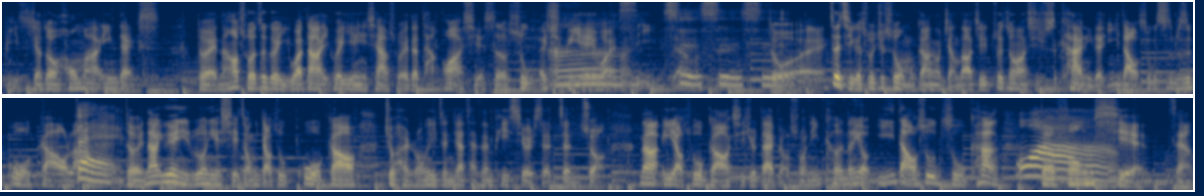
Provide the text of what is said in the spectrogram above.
比值，叫做 HOMA Index。对，然后除了这个以外，当然也会验一下所谓的糖化血色素 HbA1c，是是是，对，这几个数就是我们刚刚有讲到，其实最重要其实是看你的胰岛素是不是过高啦。对对，那因为你如果你的血中胰岛素过高，就很容易增加产生 PCOS 的症状。那胰岛素过高，其实就代表说你可能有胰岛素阻抗的风险，这样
